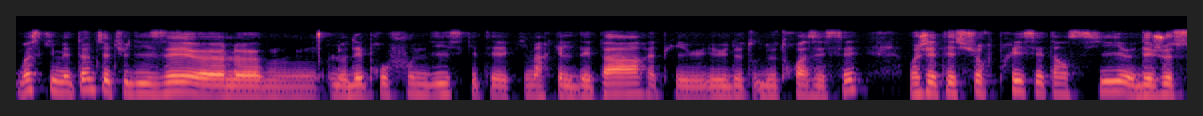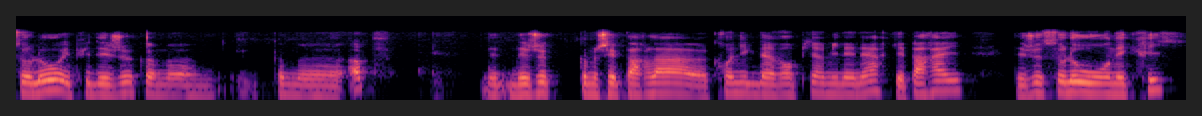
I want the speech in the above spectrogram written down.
moi, ce qui m'étonne, c'est que tu disais euh, le, le De Profundis qui, était, qui marquait le départ, et puis il y a eu deux, trois essais. Moi, j'ai été surpris ces temps-ci euh, des jeux solo, et puis des jeux euh, comme Hop, des, jeux comme j'ai par là, euh, Chronique d'un vampire millénaire, qui est pareil, des jeux solo où on écrit,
